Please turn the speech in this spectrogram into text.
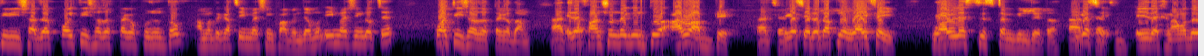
তিরিশ হাজার পঁয়ত্রিশ হাজার টাকা পর্যন্ত আমাদের কাছে এই মেশিন পাবেন। যেমন এই মেশিনটা হচ্ছে পঁয়ত্রিশ হাজার টাকা দাম। আচ্ছা। এটা ফাংশনটা কিন্তু আরও আপডেট আচ্ছা। ঠিক আছে এটা তো আপনার ওয়াইফাই ওয়্যারলেস সিস্টেম কিন্তু এটা। ঠিক আচ্ছা, আছে। এই দেখেন আমাদের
